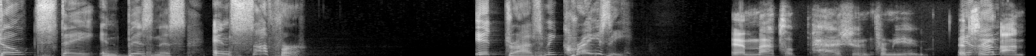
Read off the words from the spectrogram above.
don't stay in business and suffer. It drives me crazy. And that's a passion from you. And, and see, I'm, I'm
